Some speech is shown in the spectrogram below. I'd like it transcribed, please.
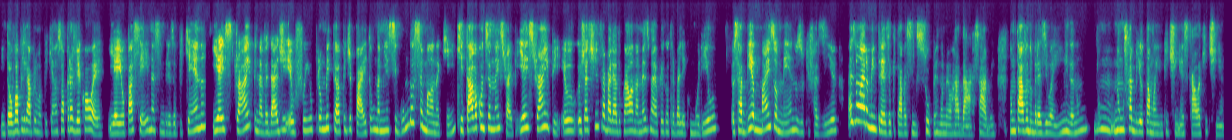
Então eu vou aplicar para uma pequena só para ver qual é. E aí eu passei nessa empresa pequena e a Stripe, na verdade, eu fui para um meetup de Python na minha segunda semana aqui, que estava acontecendo na Stripe. E a Stripe, eu, eu já tinha trabalhado com ela na mesma época que eu trabalhei com o Murilo. Eu sabia mais ou menos o que fazia, mas não era uma empresa que estava assim super no meu radar, sabe? Não estava no Brasil ainda, não, não, não sabia o tamanho que tinha, a escala que tinha.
